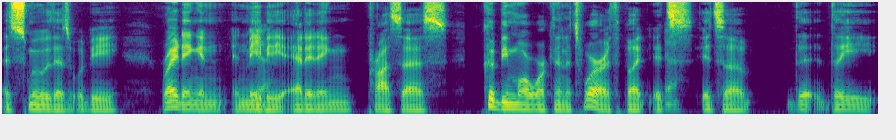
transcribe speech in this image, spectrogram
as smooth as it would be writing and and maybe Yeah. the editing process could be more work than it's worth but it's it's a the the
